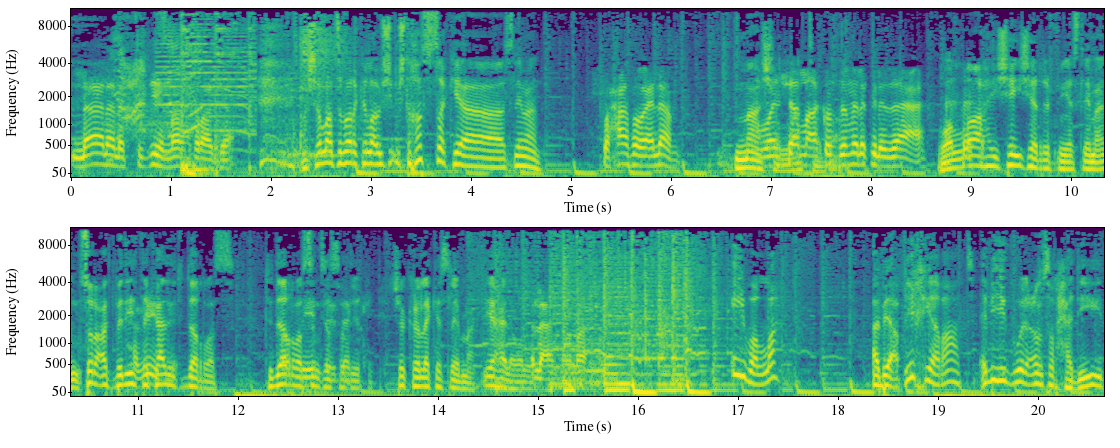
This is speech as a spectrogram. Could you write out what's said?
لا لا الاكسجين ما راح تراجع. ما شاء الله تبارك الله. وش تخصصك يا سليمان؟ صحافة وإعلام. ما شاء الله وان شاء الله أكون. زميلك في الإذاعة. والله شيء يشرفني يا سليمان. سرعة بديهتك حبيبي. هذه تدرس. تدرس أنت يا. صديقي. شكرا لك يا سليمان. يا هلا والله. العفو الله إي والله. أبي أعطيه خيارات. أبي يقول عنصر حديد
